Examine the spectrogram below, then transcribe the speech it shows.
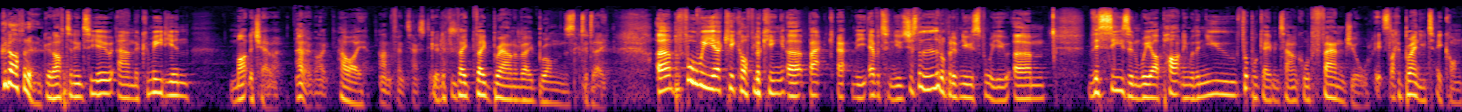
Good afternoon. Good afternoon to you, and the comedian Marc Lucero. Hello, Mike. How are you? I'm fantastic. Good, looking very, very brown and very bronze today. Um, before we uh, kick off looking uh, back at the Everton news, just a little bit of news for you. Um, this season, we are partnering with a new football game in town called FanDuel. It's like a brand new take on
